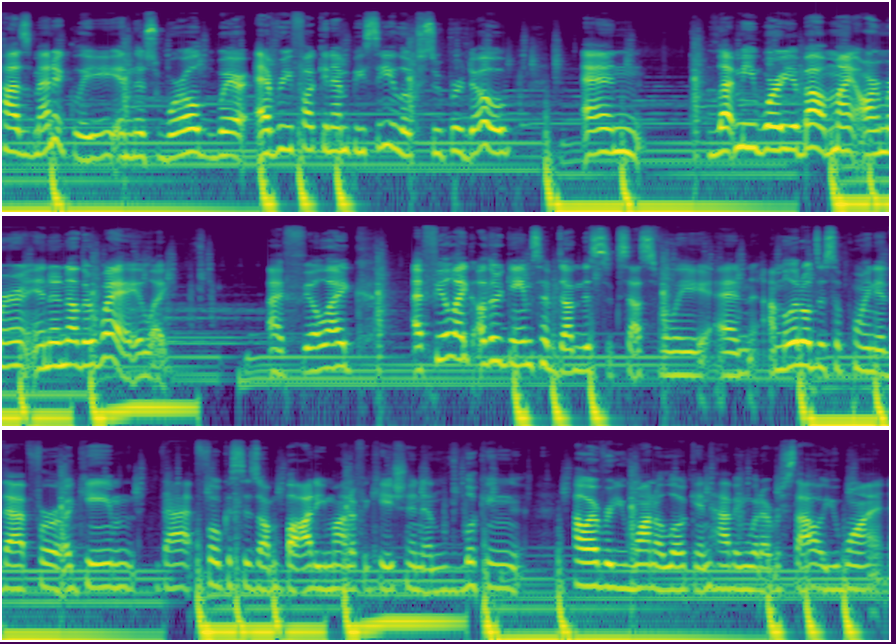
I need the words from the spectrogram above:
cosmetically in this world where every fucking NPC looks super dope and let me worry about my armor in another way. Like, I feel like I feel like other games have done this successfully, and I'm a little disappointed that for a game that focuses on body modification and looking however you want to look and having whatever style you want,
